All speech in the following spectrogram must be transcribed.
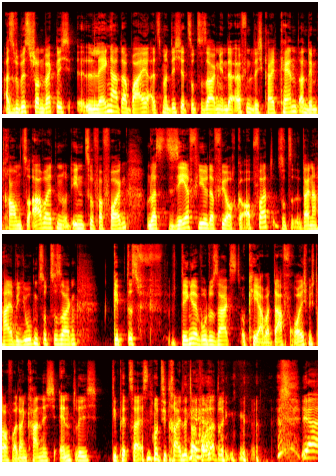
Also du bist schon wirklich länger dabei, als man dich jetzt sozusagen in der Öffentlichkeit kennt, an dem Traum zu arbeiten und ihn zu verfolgen. Und du hast sehr viel dafür auch geopfert, deine halbe Jugend sozusagen. Gibt es Dinge, wo du sagst, okay, aber da freue ich mich drauf, weil dann kann ich endlich die Pizza essen und die drei Liter Cola ja. trinken? Ja,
